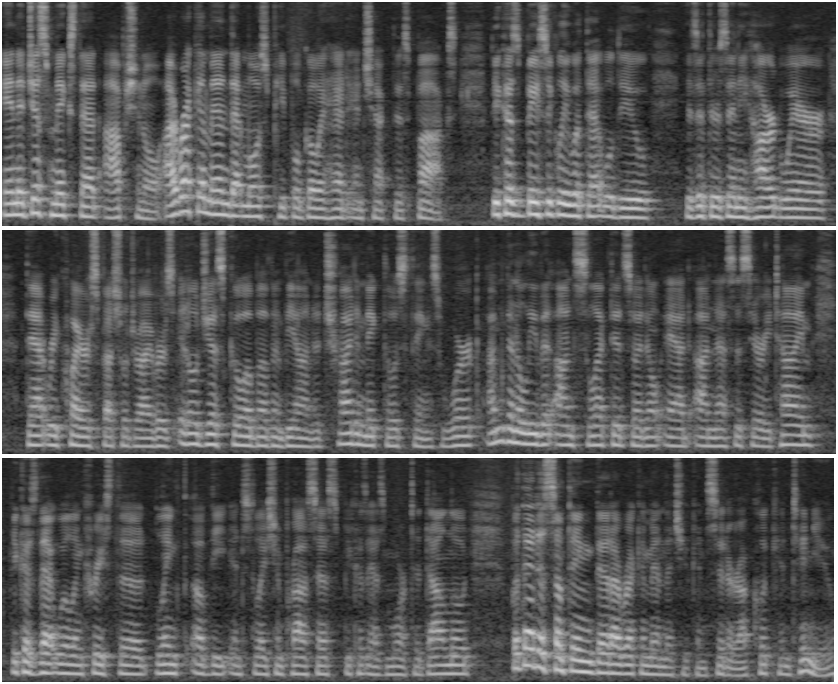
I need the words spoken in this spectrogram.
And it just makes that optional. I recommend that most people go ahead and check this box because basically what that will do is if there's any hardware that require special drivers. It'll just go above and beyond to try to make those things work. I'm going to leave it unselected so I don't add unnecessary time because that will increase the length of the installation process because it has more to download. But that is something that I recommend that you consider. I'll click continue.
